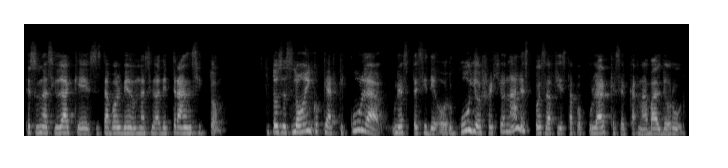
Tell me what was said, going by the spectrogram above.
es una ciudad que se está volviendo una ciudad de tránsito. Entonces, lo único que articula una especie de orgullos regionales, pues la fiesta popular, que es el Carnaval de Oruro.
